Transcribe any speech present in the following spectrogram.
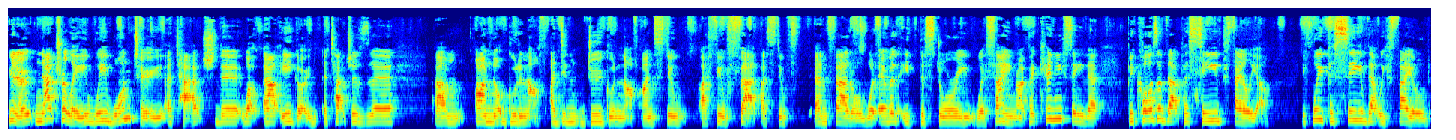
You know, naturally, we want to attach the, well, our ego attaches the, um, I'm not good enough. I didn't do good enough. I'm still, I feel fat. I still am fat, or whatever the story we're saying, right? But can you see that because of that perceived failure, if we perceive that we failed,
